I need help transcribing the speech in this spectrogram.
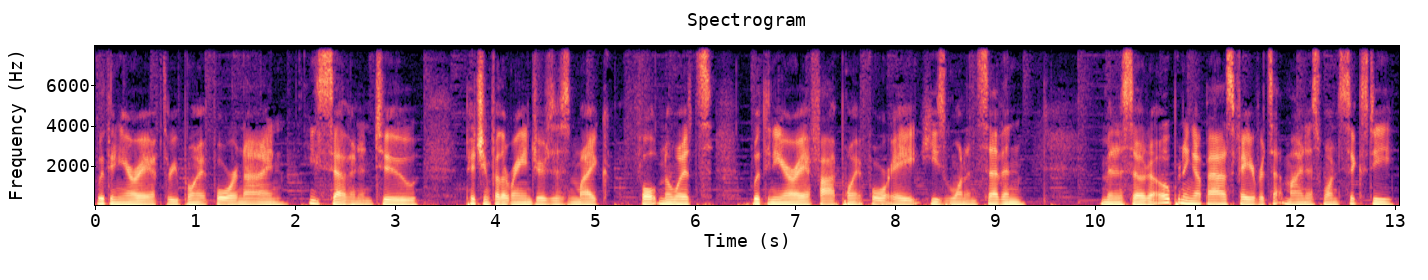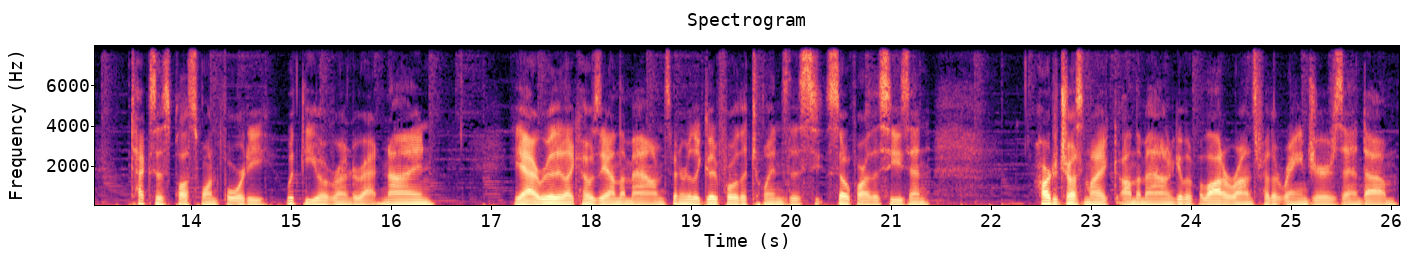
with an ERA of 3.49. He's 7 and 2. Pitching for the Rangers is Mike Foltynewicz with an ERA of 5.48. He's 1 and 7. Minnesota opening up as favorites at minus 160. Texas plus 140 with the over under at 9. Yeah, I really like Jose on the mound. It's been really good for the Twins this so far this season hard to trust Mike on the mound. Give up a lot of runs for the Rangers, and um,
